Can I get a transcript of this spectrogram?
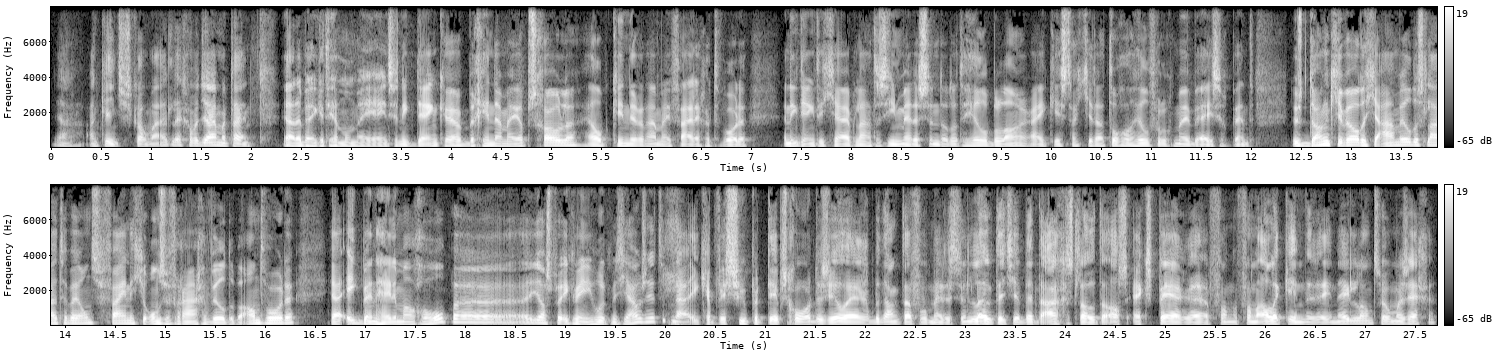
ja, aan kindjes komen uitleggen. Wat jij, Martijn? Ja, daar ben ik het helemaal mee eens. En ik denk, uh, begin daarmee op scholen. Help kinderen daarmee veiliger te worden. En ik denk dat jij hebt laten zien, Madison, dat het heel belangrijk is dat je daar toch al heel vroeg mee bezig bent. Dus dank je wel dat je aan wilde sluiten bij ons. Fijn dat je onze vragen wilde beantwoorden. Ja, ik ben helemaal geholpen, uh, Jasper. Ik weet niet hoe het met jou zit. Nou, ik heb weer super tips gehoord. Dus heel erg bedankt daarvoor, Madison. Leuk dat je bent aangesloten als expert uh, van, van alle kinderen in Nederland, zomaar maar zeggen.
